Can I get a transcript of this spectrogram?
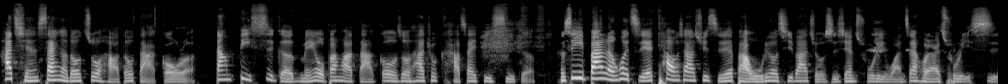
他前三个都做好，都打勾了。当第四个没有办法打勾的时候，他就卡在第四个。可是，一般人会直接跳下去，直接把五六七八九十先处理完，再回来处理四。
